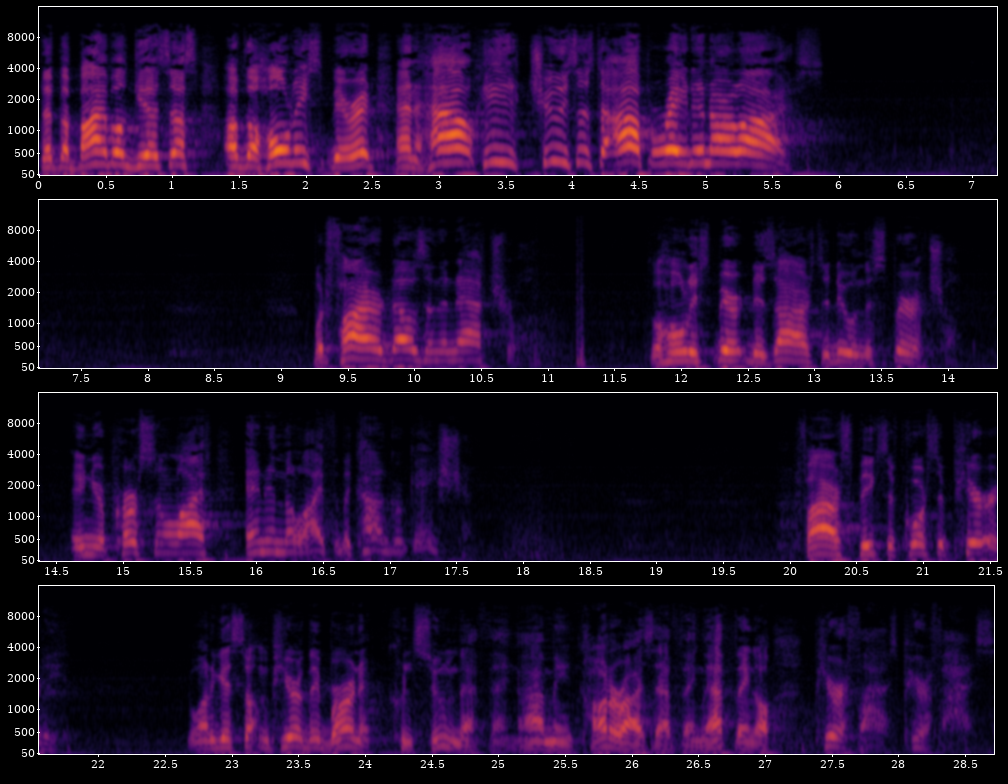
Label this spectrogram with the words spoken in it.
that the Bible gives us of the Holy Spirit and how He chooses to operate in our lives. What fire does in the natural, the Holy Spirit desires to do in the spiritual, in your personal life and in the life of the congregation. Fire speaks, of course, of purity. You want to get something pure, they burn it, consume that thing. I mean, cauterize that thing. That thing all purifies, purifies.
